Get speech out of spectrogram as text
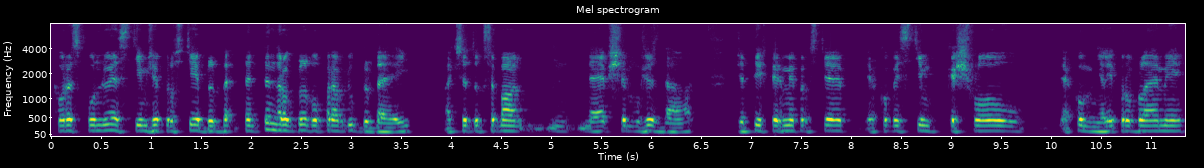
koresponduje s tím, že prostě je blbe, ten, ten rok byl opravdu blbej, ať se to třeba ne všem může zdát, že ty firmy prostě jakoby s tím cashflow jako měly problémy,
